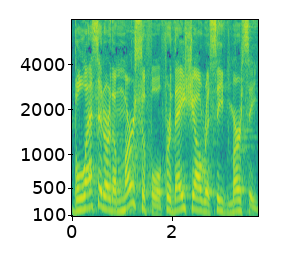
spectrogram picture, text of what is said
Blessed are the merciful, for they shall receive mercy.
